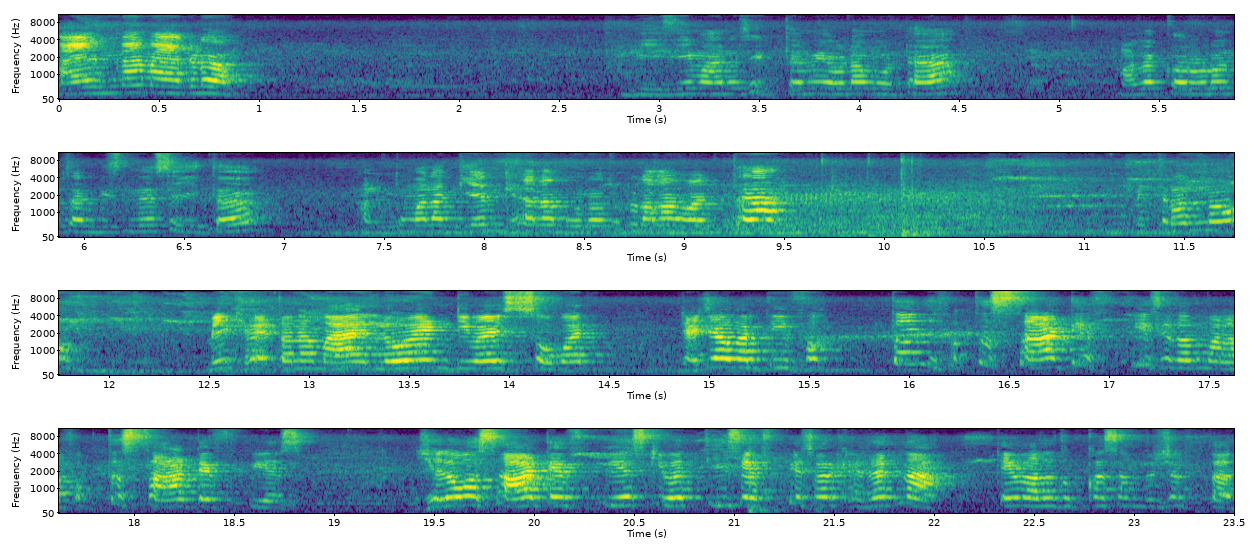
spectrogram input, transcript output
टाइम ना माझ्याकडं बिझी माणूस एकदम एवढा मोठा. माझा करोडोंचा बिझनेस आहे इथं. आणि तुम्हाला गेम खेळायला बोलवतो तुला काय वाटतं? मित्रांनो मी खेळताना माझ्या लो अँड डिवाइस सोबत त्याच्यावरती फक्त फक्त साठ एफ पी एस येतात मला फक्त साठ एफ पी एस जे लोक साठ एफ पी एस किंवा तीस एफ पी एसवर खेळतात ना ते माझं दुःख समजू शकतात.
